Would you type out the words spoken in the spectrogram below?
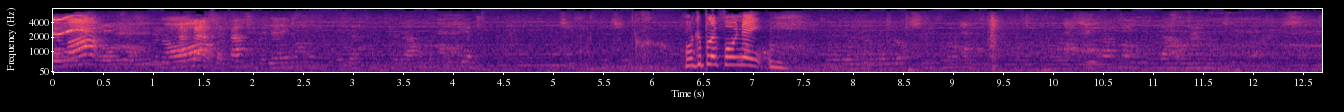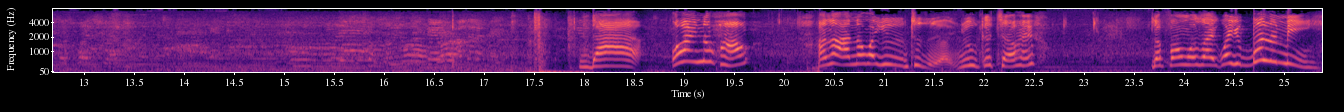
Emma? No. Want to play Fortnite? That. Oh, I know how. I know. I know what you to. You could tell him. The phone was like, "Why you bullying me?"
